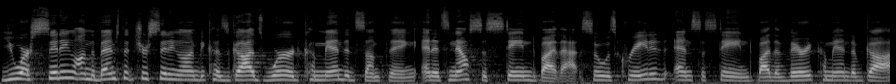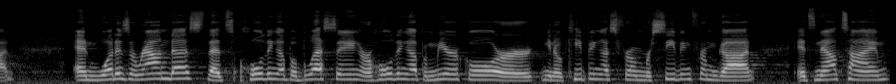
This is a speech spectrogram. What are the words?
You are sitting on the bench that you're sitting on because God's word commanded something, and it's now sustained by that. So it was created and sustained by the very command of God. And what is around us that's holding up a blessing or holding up a miracle or you know keeping us from receiving from God, it's now time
